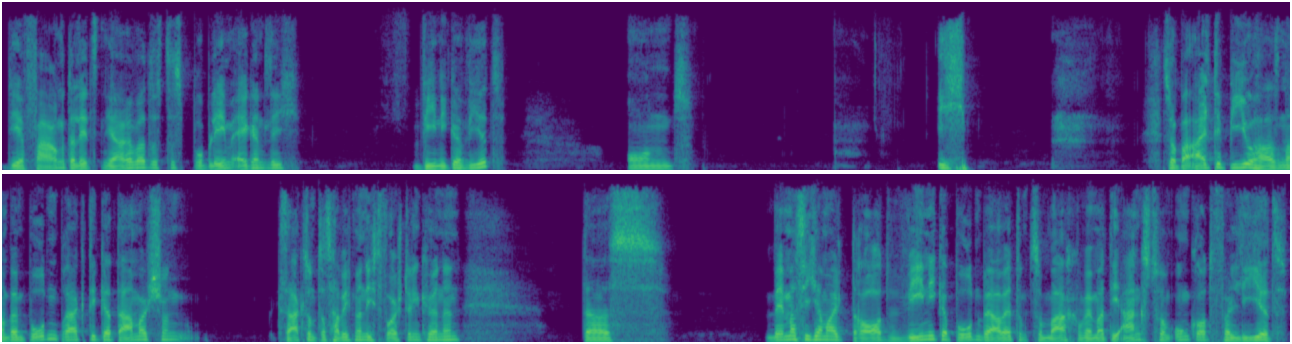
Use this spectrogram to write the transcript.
die Erfahrung der letzten Jahre war, dass das Problem eigentlich weniger wird. Und ich, so ein paar alte Biohasen haben beim Bodenpraktiker damals schon gesagt, und das habe ich mir nicht vorstellen können, dass wenn man sich einmal traut, weniger Bodenbearbeitung zu machen, wenn man die Angst vor dem Unkraut verliert,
